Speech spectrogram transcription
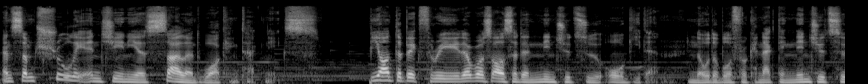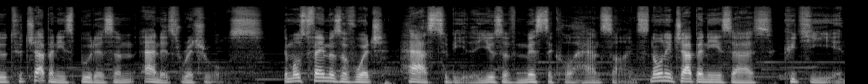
and some truly ingenious silent walking techniques. Beyond the big three, there was also the Ninjutsu Ogiden, notable for connecting ninjutsu to Japanese Buddhism and its rituals. The most famous of which has to be the use of mystical hand signs, known in Japanese as Kuji-in,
